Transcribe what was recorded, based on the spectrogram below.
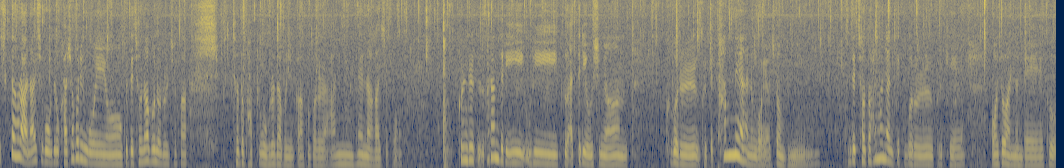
식당을 안 하시고 어디로 가셔버린 거예요. 그때 전화번호를 제가 저도 바쁘고 그러다 보니까 그거를 안 해놔가지고. 그런데 그 사람들이 우리 그 아들이 오시면 그거를 그렇게 탐내하는 거예요. 어떤 분이. 근데 저도 할머니한테 그거를 그렇게 얻어왔는데 그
